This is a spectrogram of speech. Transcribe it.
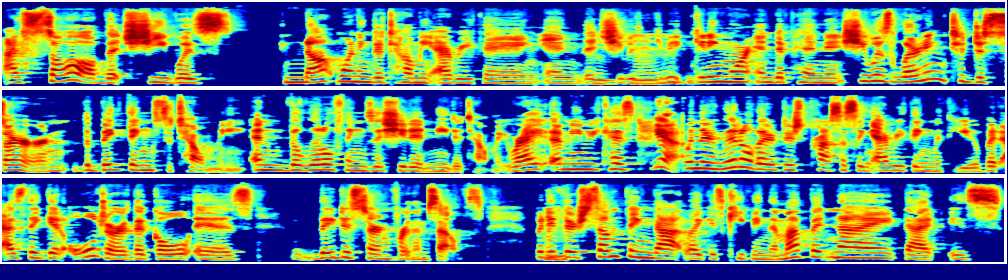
I saw that she was not wanting to tell me everything and that mm-hmm. she was mm-hmm. getting more independent. She was learning to discern the big things to tell me and the little things that she didn't need to tell me, right? I mean, because yeah. when they're little, they're just processing everything with you. But as they get older, the goal is they discern for themselves. But mm-hmm. if there's something that like is keeping them up at night, that is,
